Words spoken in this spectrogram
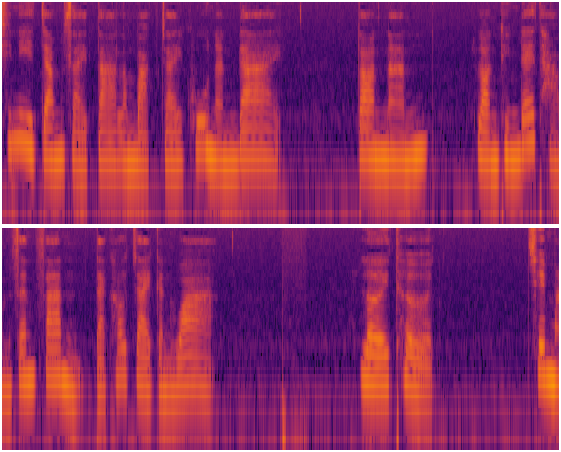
ชินีจำสายตาลำบากใจคู่นั้นได้ ตอนนั้น หล่อนถึงได้ถามสั้นๆ แต่เข้าใจกันว่า เลยเถิด ใช่ไหม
